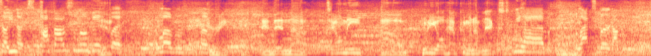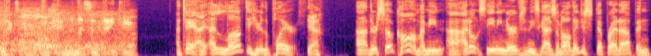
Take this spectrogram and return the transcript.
so you know, just pop out just a little bit. Yeah. But I love them. Love 'em. Great. And then uh, tell me, um, who do y'all have coming up next? We have Blacksburg, I believe. Blacksburg. Okay. Well, listen. Thank you. I tell you, I, I love to hear the players. Yeah. Uh, they're so calm. I mean, uh, I don't see any nerves in these guys at all. They just step right up and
